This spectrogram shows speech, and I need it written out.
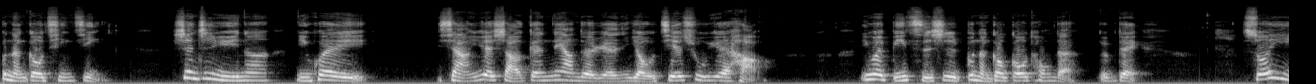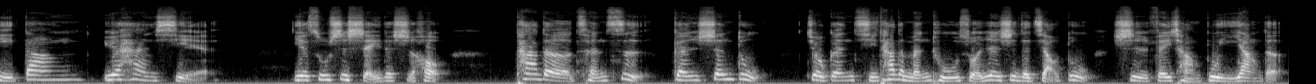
不能够亲近，甚至于呢，你会想越少跟那样的人有接触越好，因为彼此是不能够沟通的，对不对？所以当约翰写耶稣是谁的时候，他的层次跟深度。就跟其他的门徒所认识的角度是非常不一样的。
